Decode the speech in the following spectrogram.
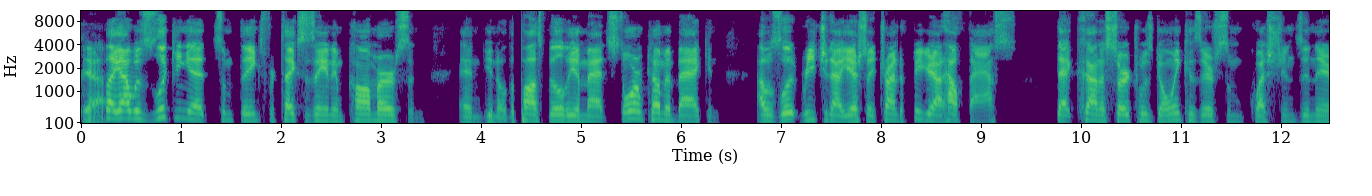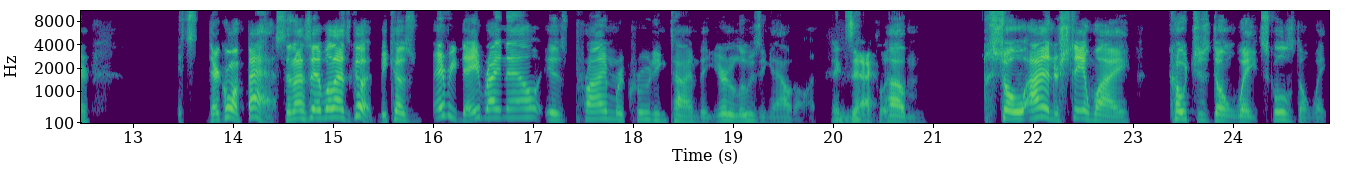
yeah. like i was looking at some things for texas a&m commerce and and you know the possibility of matt storm coming back and i was lo- reaching out yesterday trying to figure out how fast that kind of search was going because there's some questions in there. It's they're going fast. And i said well that's good because every day right now is prime recruiting time that you're losing out on. Exactly. Um so i understand why coaches don't wait schools don't wait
